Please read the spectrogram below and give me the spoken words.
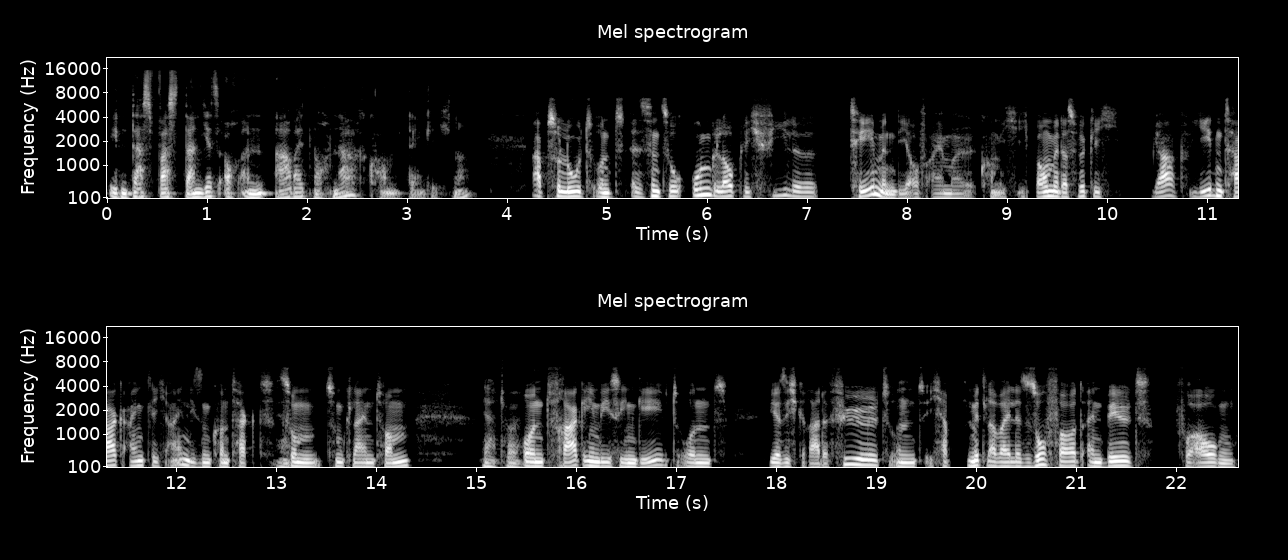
eben das, was dann jetzt auch an Arbeit noch nachkommt, denke ich. Ne? Absolut. Und es sind so unglaublich viele Themen, die auf einmal kommen. Ich, ich baue mir das wirklich ja, jeden Tag eigentlich ein, diesen Kontakt Ja. zum, zum kleinen Tom Ja, toll. und frage ihn, wie es ihm geht und wie er sich gerade fühlt. Und ich habe mittlerweile sofort ein Bild vor Augen,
